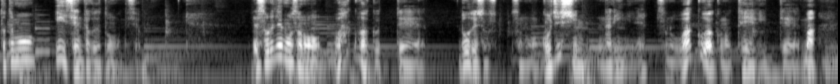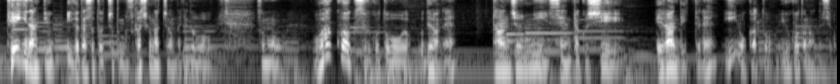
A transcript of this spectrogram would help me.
とてもいい選択だと思うんですよ。それでもそのワクワクってどうでしょう？そのご自身なりにねそのワクワクの定義ってまあ定義なんていう言い方するとちょっと難しくなっちゃうんだけどそのワクワクすることではね単純に選択し選んでいってねいいのかということなんですよ。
